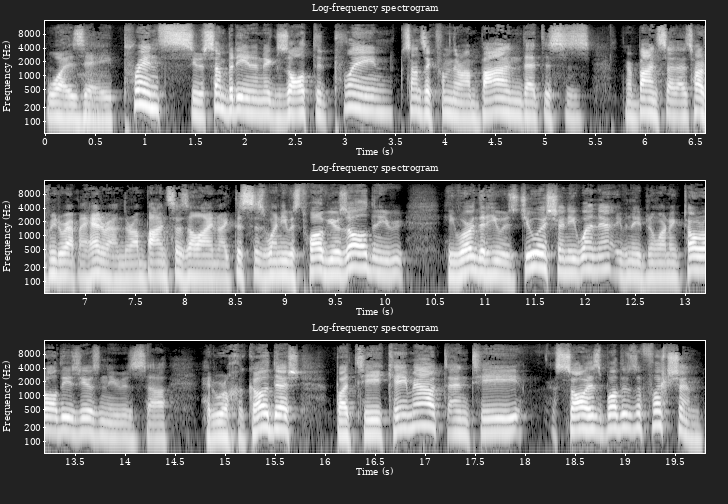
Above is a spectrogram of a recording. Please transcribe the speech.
was a prince. He was somebody in an exalted plane. Sounds like from the Ramban that this is the Ramban says it's hard for me to wrap my head around. The Ramban says a line like this is when he was 12 years old and he he learned that he was Jewish and he went out, even though he'd been learning Torah all these years and he was uh, had Ruach HaKodesh, but he came out and he saw his brother's affliction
